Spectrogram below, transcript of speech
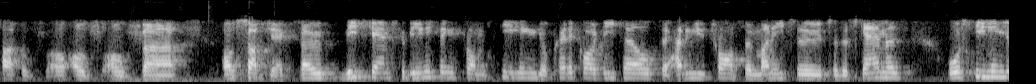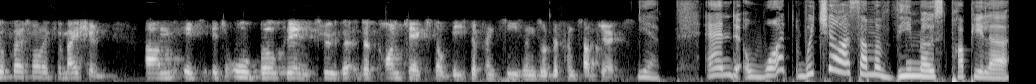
type of of of uh, of subjects. So these scams could be anything from stealing your credit card details to having you transfer money to, to the scammers or stealing your personal information. Um, it's, it's all built in through the, the context of these different seasons or different subjects. Yeah. And what, which are some of the most popular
